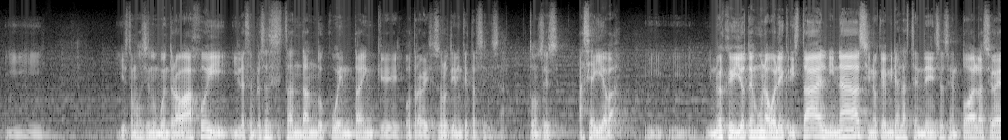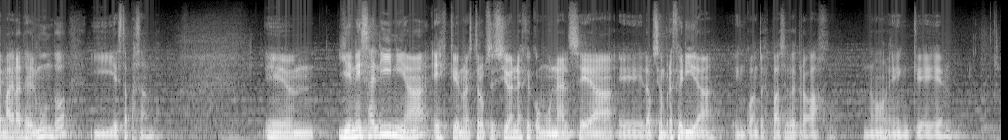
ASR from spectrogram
estamos haciendo un buen trabajo y, las empresas se están dando cuenta en que, otra vez, eso lo tienen que tercerizar. Entonces, hacia allá va. Y, no es que yo tenga una bola de cristal ni nada, sino que miras las tendencias en todas las ciudades más grandes del mundo y está pasando. Em, y en esa línea es que nuestra obsesión es que Comunal sea eh, la opción preferida en cuanto a espacios de trabajo, ¿no? En que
